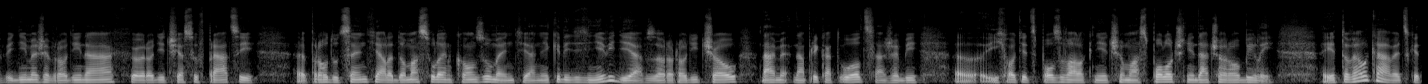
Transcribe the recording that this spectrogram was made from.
vidíme, že v rodinách rodičia sú v práci producenti, ale doma sú len konzumenti a niekedy deti nevidia vzor rodičov, najmä napríklad u otca, že by ich otec pozval k niečomu a spoločne čo robili. Je to veľká vec, keď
